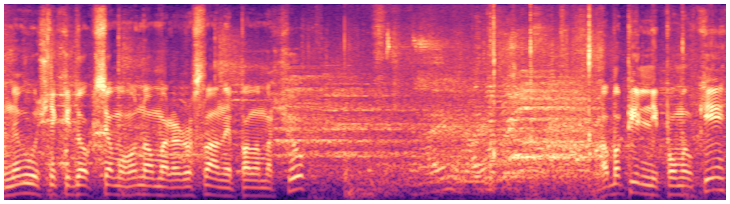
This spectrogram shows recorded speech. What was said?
Невлучний кидок сьомого номера Руслани Паламарчук. Обопільні помилки.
